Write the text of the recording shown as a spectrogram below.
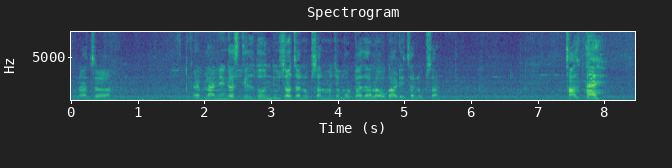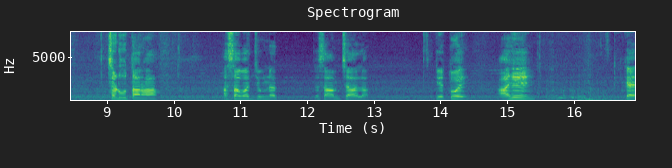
कुणाचं काय प्लॅनिंग असतील? दोन दिवसाचं नुकसान म्हणजे मोठा झाला हो गाडीचं नुकसान. चालतंय. चढ उतार हा. असावा जीवनात जसा आमच्या आला. येतोय. आहे. ठीक आहे.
